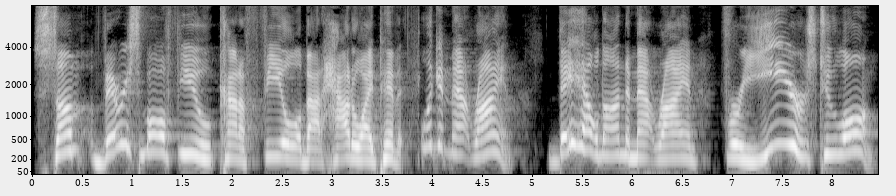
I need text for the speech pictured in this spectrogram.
Some very small few kind of feel about how do I pivot. Look at Matt Ryan. They held on to Matt Ryan for years too long.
